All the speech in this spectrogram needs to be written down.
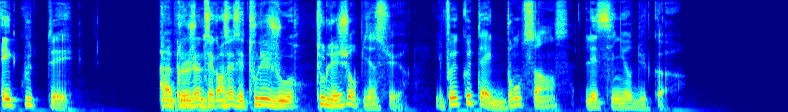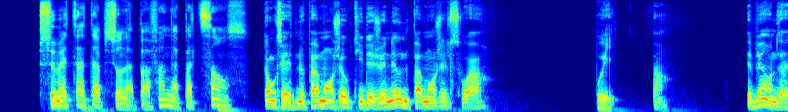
écouter. Donc le jeûne séquentiel, c'est tous les jours Tous les jours, bien sûr. Il faut écouter avec bon sens les signaux du corps se mettre à table si on n'a pas faim n'a pas de sens. Donc c'est ne pas manger au petit déjeuner ou ne pas manger le soir. Oui. C'est bien, on nous a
